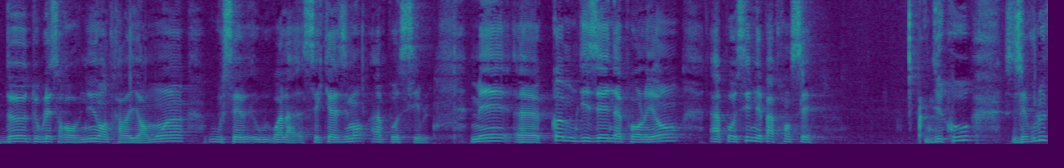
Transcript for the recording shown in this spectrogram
de doubler son revenu en travaillant moins, ou c'est voilà, c'est quasiment impossible. Mais euh, comme disait Napoléon, impossible n'est pas français. Du coup, j'ai voulu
